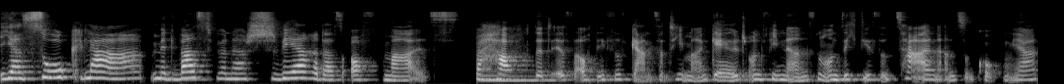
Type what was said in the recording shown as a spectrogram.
ja so klar, mit was für einer Schwere das oftmals behaftet mm. ist, auch dieses ganze Thema Geld und Finanzen und sich diese Zahlen anzugucken, ja.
